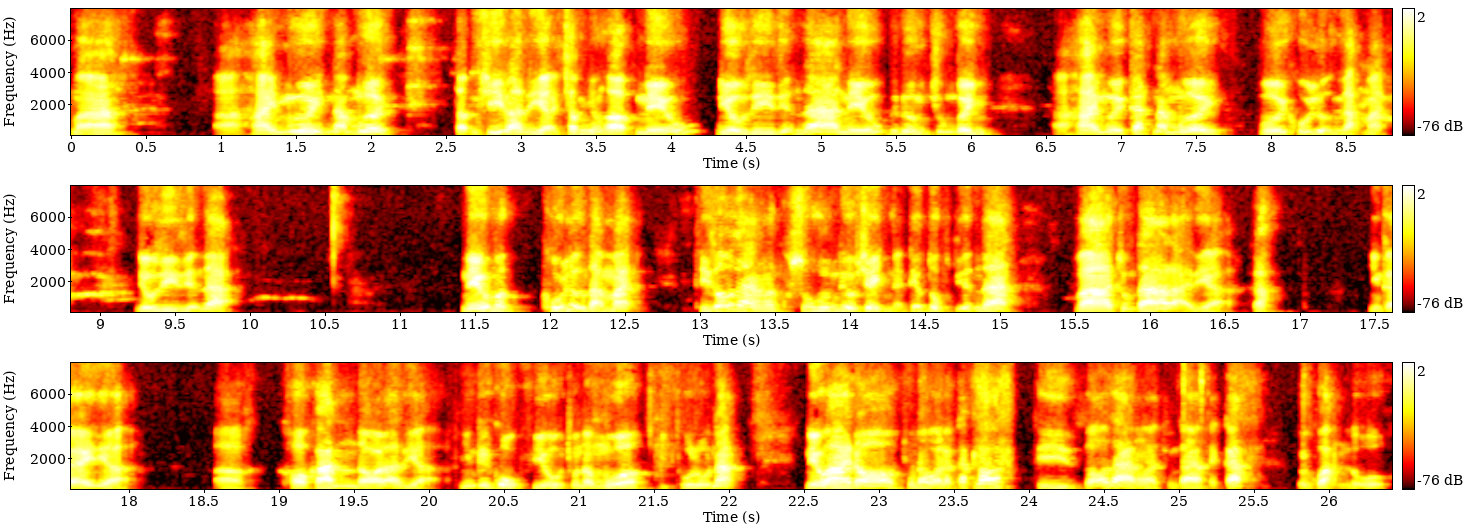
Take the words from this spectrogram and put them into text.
SMA à, 20 50 thậm chí là gì ạ? Trong trường hợp nếu điều gì diễn ra nếu cái đường trung bình à, 20 cắt 50 với khối lượng giảm mạnh điều gì diễn ra? Nếu mà khối lượng giảm mạnh thì rõ ràng là xu hướng điều chỉnh lại tiếp tục diễn ra. Và chúng ta lại gì ạ? Gặp những cái gì ạ? À, khó khăn đó là gì ạ? Những cái cổ phiếu chúng ta mua bị thua lỗ nặng. Nếu ai đó chúng ta gọi là cắt lót thì rõ ràng là chúng ta phải cắt với khoản lỗ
